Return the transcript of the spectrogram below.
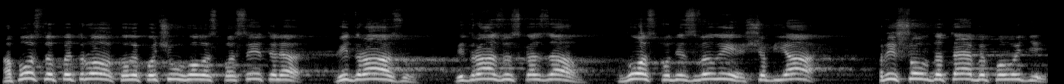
Апостол Петро, коли почув голос Спасителя, відразу, відразу сказав: Господи, звели, щоб я прийшов до тебе по воді.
